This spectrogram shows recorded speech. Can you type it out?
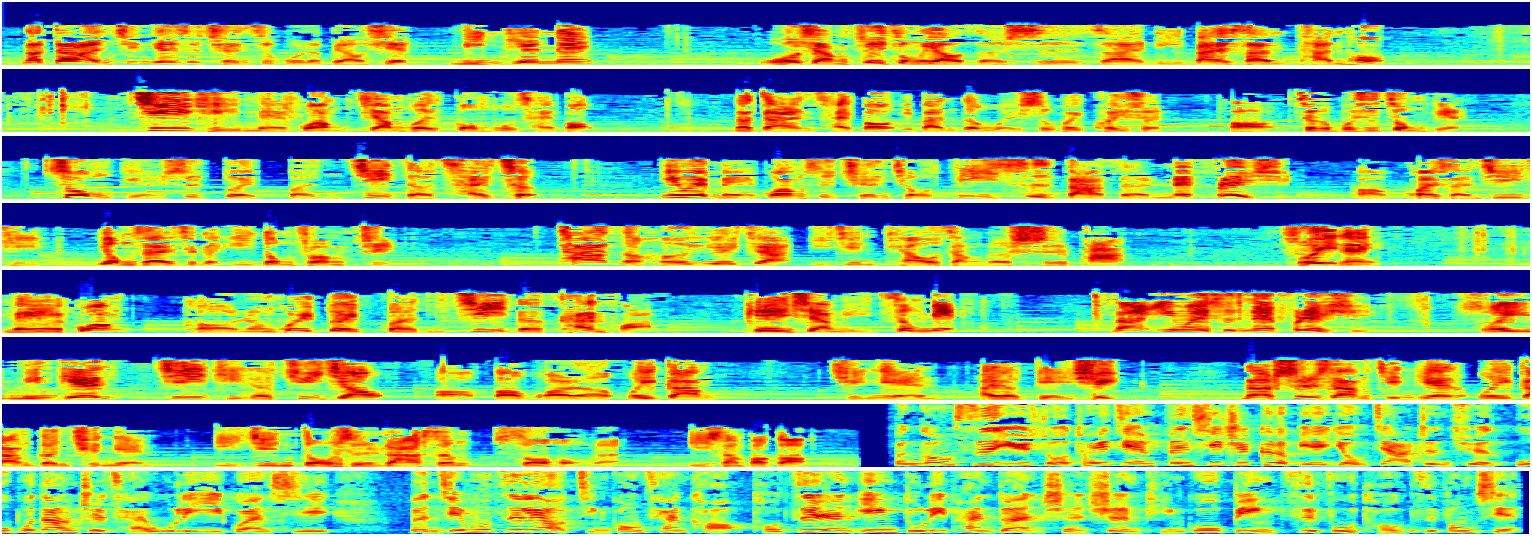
那当然，今天是权值股的表现，明天呢，我想最重要的是在礼拜三盘后，集体美光将会公布财报。那当然，财报一般认为是会亏损啊，这个不是重点。重点是对本季的财测，因为美光是全球第四大的 NAND Flash 啊快闪记忆体用在这个移动装置，它的合约价已经调涨了十趴，所以呢，美光可能会对本季的看法偏向于正面。那因为是 NAND Flash，所以明天记忆体的聚焦啊，包括了威刚、群联还有点讯。那事实上，今天威刚跟群联已经都是拉升收红了。以上报告。本公司与所推荐分析之个别有价证券无不当之财务利益关系。本节目资料仅供参考，投资人应独立判断、审慎评估并自负投资风险。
